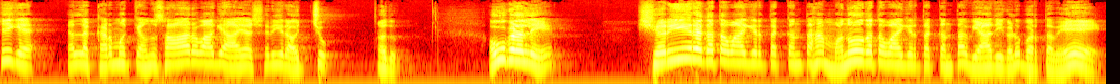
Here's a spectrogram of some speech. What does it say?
ಹೀಗೆ ಎಲ್ಲ ಕರ್ಮಕ್ಕೆ ಅನುಸಾರವಾಗಿ ಆಯಾ ಶರೀರ ಅಚ್ಚು ಅದು. ಅವುಗಳಲ್ಲಿ ಶರೀರಗತವಾಗಿರ್ತಕ್ಕಂತಹ, ಮನೋಗತವಾಗಿರ್ತಕ್ಕಂಥ ವ್ಯಾಧಿಗಳು ಬರ್ತವೆ.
